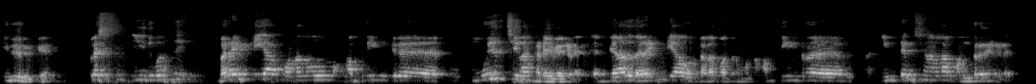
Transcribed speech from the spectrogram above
இது இருக்கு. பிளஸ் இது வந்து வெரைட்டியா பண்ணணும் அப்படிங்கிற முயற்சி எல்லாம் கிடையவே கிடையாது. எப்பயாவது வெரைட்டியா ஒரு கதாபாத்திரம் பண்ணணும் அப்படின்ற இன்டென்ஷனலா பண்றதே கிடையாது.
